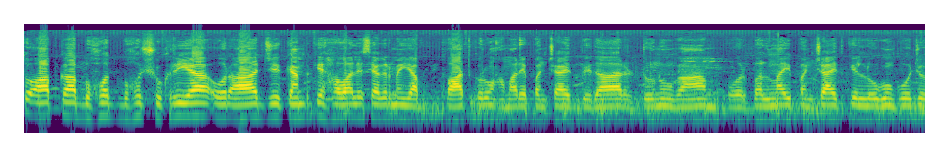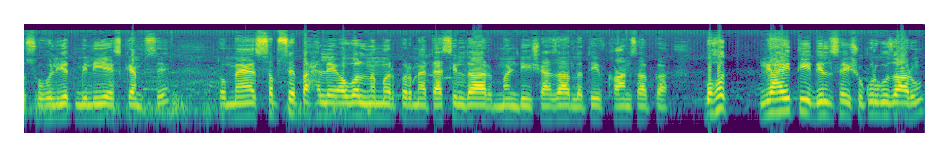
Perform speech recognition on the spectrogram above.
तो आपका बहुत बहुत शुक्रिया और आज कैंप के हवाले से अगर मैं या बात करूँ, हमारे पंचायत बिदार, डोनू गाँव और बलनाई पंचायत के लोगों को जो सहूलियत मिली है इस कैंप से तो मैं सबसे पहले अव्वल नंबर पर मैं तहसीलदार मंडी शहजाद लतीफ़ खान साहब का बहुत नहायती दिल से शुक्रगुजार हूँ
